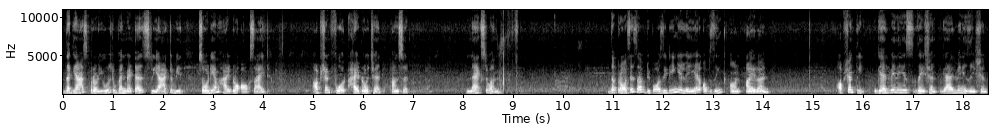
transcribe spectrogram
The gas produced when metals react with sodium hydroxide. Option 4 hydrogen answer. Next one. The process of depositing a layer of zinc on iron. Option 3 galvanization galvanization.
